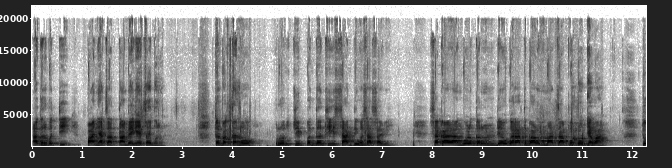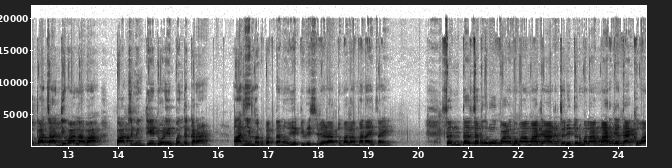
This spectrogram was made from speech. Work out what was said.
अगरबत्ती पाण्याचा तांब्या घ्यायचा आहे भरून. तर बघतानो रोजची पद्धत ही सात दिवस असावी. सकाळ आंघोळ करून देवघरात बाळूमामाचा फोटो ठेवा. तुपाचा दिवा लावा. पाच मिनटे डोळे बंद करा आणि मग बघतानो एकवीस वेळा तुम्हाला म्हणायचं आहे. संत सद्गुरू बाळमामा माझ्या अडचणीतून मला मार्ग दाखवा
